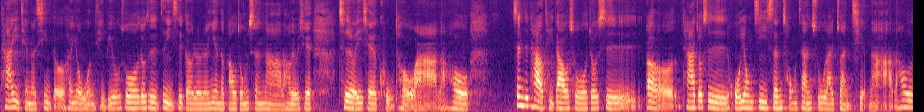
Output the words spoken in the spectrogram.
他以前的性格很有问题，比如说就是自己是个惹人厌的高中生啊，然后有一些吃了一些苦头啊，然后甚至他有提到说，就是呃，他就是活用寄生虫战术来赚钱啊，然后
